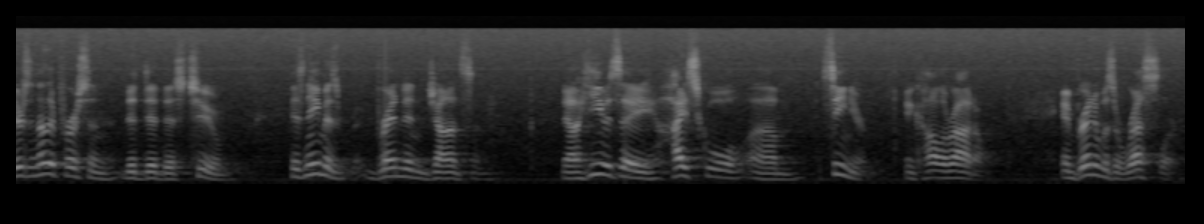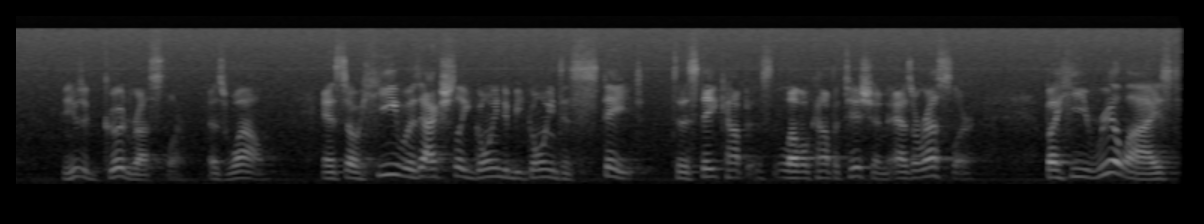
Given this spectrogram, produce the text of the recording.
There's another person that did this too. His name is Brendan Johnson. Now, he was a high school um, senior in Colorado. And Brendan was a wrestler. And he was a good wrestler as well. And so he was actually going to be going to state, to the state comp- level competition as a wrestler. But he realized,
